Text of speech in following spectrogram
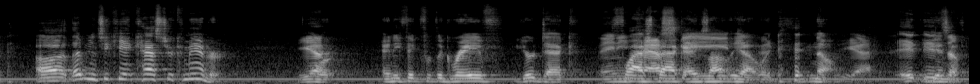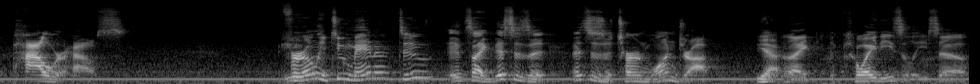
uh, that means you can't cast your commander yeah, or anything from the grave, your deck, Any flashback, exile. Yeah, like no. yeah, it, it's a powerhouse. For only two mana, too, it's like this is a this is a turn one drop, Yeah, like quite easily. So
